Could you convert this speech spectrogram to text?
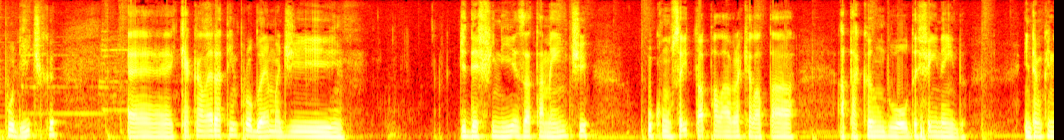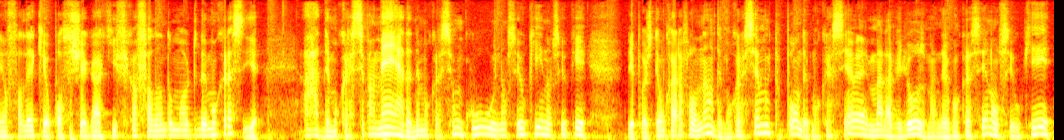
política. É, que a galera tem problema de. de definir exatamente o conceito da palavra que ela tá atacando ou defendendo. Então, que nem eu falei aqui, eu posso chegar aqui e ficar falando mal de democracia. Ah, democracia é uma merda, democracia é um cu, não sei o que, não sei o que. Depois tem um cara falando, não, democracia é muito bom, democracia é maravilhoso, mas democracia é não sei o que.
